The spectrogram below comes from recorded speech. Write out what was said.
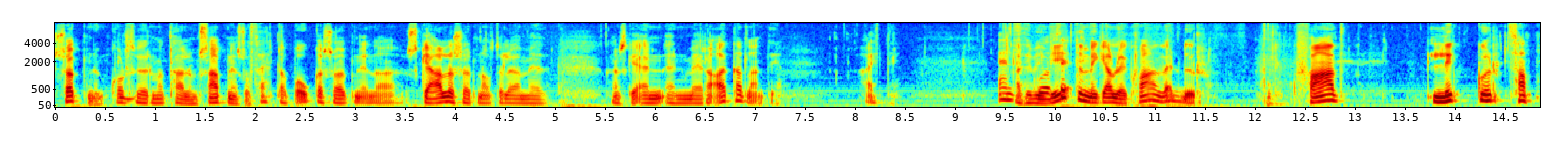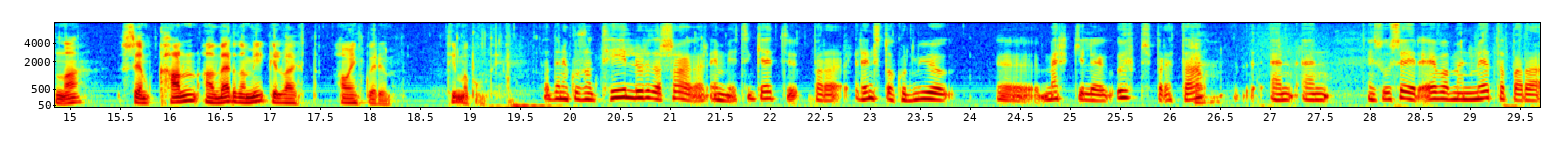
söfnum, hvort þau erum að tala um safn eins og þetta bókasöfn eða skjálusöfn áttúrulega með kannski enn en meira aðgallandi hætti. En sko við vitum ekki alveg hvað verður, hvað liggur þarna sem kann að verða mikilvægt á einhverjum tímapunkti? Þetta er einhver svona tilurðarsagar einmitt sem getur bara reynst okkur mjög uh, merkileg uppspretta. En, en eins og þú segir ef að menn meta bara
